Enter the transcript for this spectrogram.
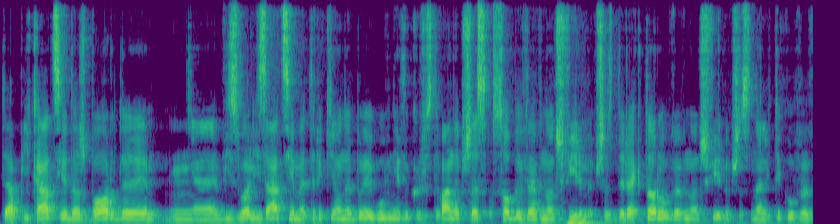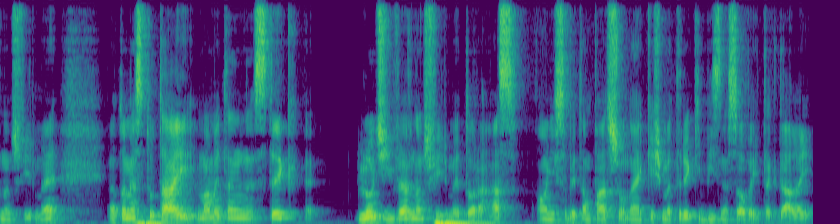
te aplikacje, dashboardy, mm, wizualizacje, metryki, one były głównie wykorzystywane przez osoby wewnątrz firmy, przez dyrektorów wewnątrz firmy, przez analityków wewnątrz firmy. Natomiast tutaj mamy ten styk ludzi wewnątrz firmy, to raz, oni sobie tam patrzą na jakieś metryki biznesowe i tak dalej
